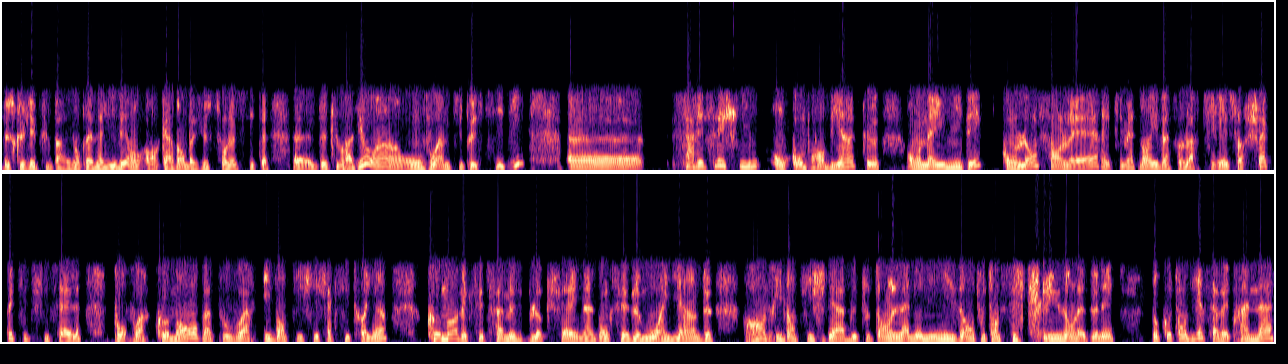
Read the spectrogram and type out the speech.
de ce que j'ai pu par exemple analyser en, en regardant bah, juste sur le site euh, de Cube Radio, hein, on voit un petit peu ce qui est dit. Euh, ça réfléchit. On comprend bien que on a une idée qu'on lance en l'air et puis maintenant il va falloir tirer sur chaque petite ficelle pour voir comment on va pouvoir identifier chaque citoyen, comment avec cette fameuse blockchain, hein, donc c'est le moyen de rendre identifiable tout en l'anonymisant, tout en sécurisant la donnée. Donc autant dire ça va être un NAS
